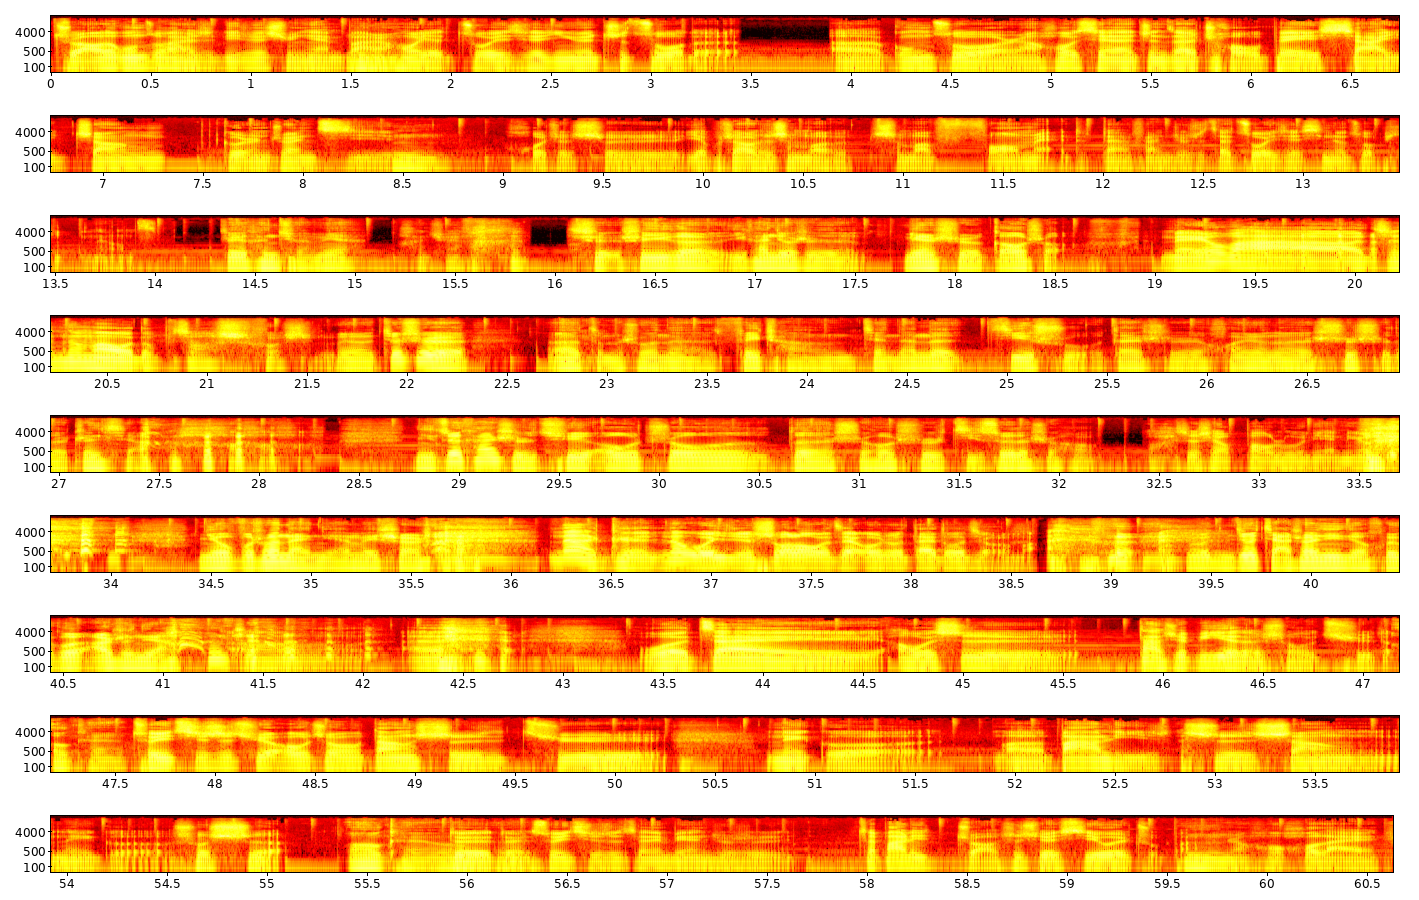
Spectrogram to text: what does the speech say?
主要的工作还是 DJ 巡演吧，嗯然后也做一些音乐制作的呃工作，然后现在正在筹备下一张个人专辑，嗯，或者是也不知道是什么什么 format，但反正就是在做一些新的作品那样子，这个很全面，很全面。是是一个一看就是面试高手。没有吧？真的吗？我都不知道说什么。没有，就是呃，怎么说呢？非常简单的技术，但是还原了事实的真相。好好好，你最开始去欧洲的时候是几岁的时候？哇，这是要暴露年龄了。你又不说哪年，没事儿。那可那我已经说了我在欧洲待多久了嘛？你就假设你已经回国二十年了。嗯，呃，我在哦，我是大学毕业的时候去的，OK，所以其实去欧洲，当时去那个呃巴黎是上那个硕士，OK，, 对对对，所以其实，在那边就是在巴黎主要是学习为主吧，嗯然后后来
